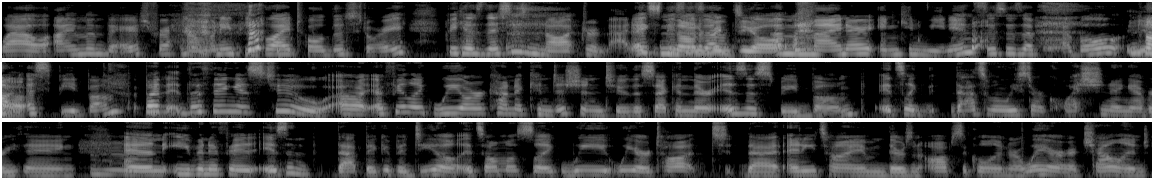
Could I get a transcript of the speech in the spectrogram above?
wow, I'm embarrassed for how many people I told this story because this is not dramatic. It's this not a big deal. A minor inconvenience. This is a pebble, yeah. not a speed bump. But the thing is, too, uh, I feel like we are kind of conditioned to the second there is a speed bump, it's like that's when we start questioning everything. Mm-hmm. And even if it isn't that big of a deal, it's almost like we we are taught that anytime there's an obstacle in our way or a challenge,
